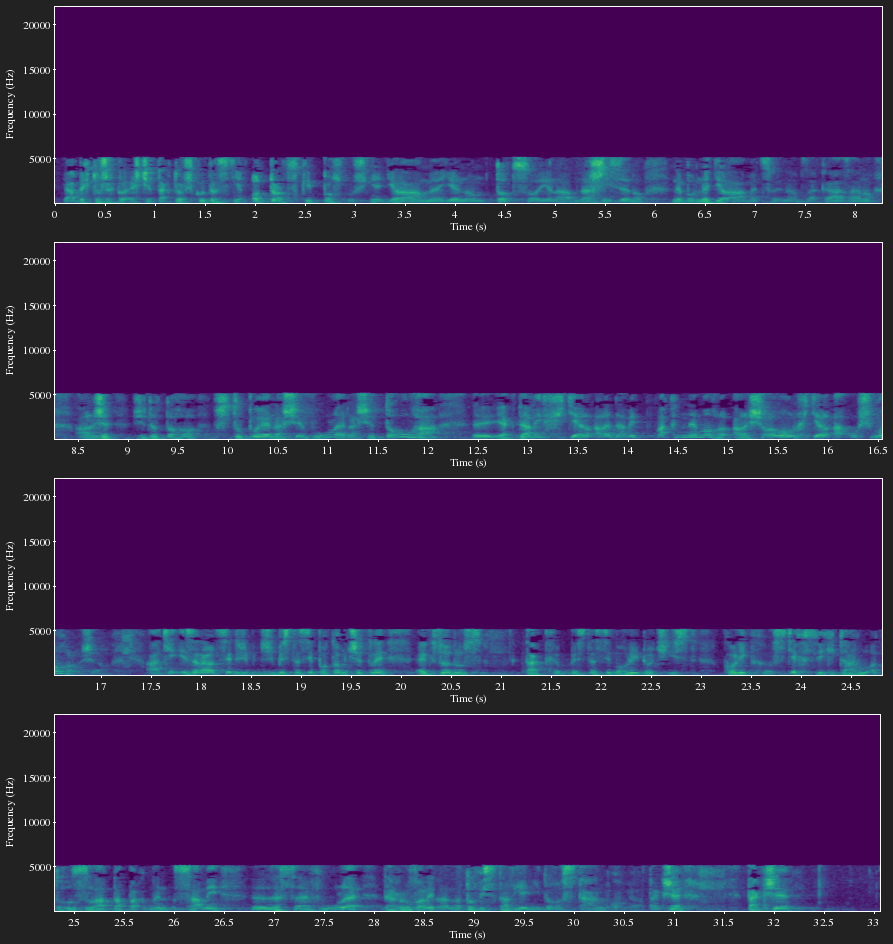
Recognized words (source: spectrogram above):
já bych to řekl ještě tak trošku drsně, otrocky poslušně děláme jenom to, co je nám nařízeno, nebo neděláme, co je nám zakázáno, ale že, že do toho vstupuje naše vůle, naše touha, eh, jak David chtěl, ale David pak nemohl, ale Šalomoun chtěl a už mohl. Že jo? A ti Izraelci, když, když byste si potom četli Exodus, tak byste si mohli dočíst, kolik z těch svých darů a toho zlata pak men, sami e, ze své vůle darovali na, na to vystavění toho stánku. Jo. Takže, takže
